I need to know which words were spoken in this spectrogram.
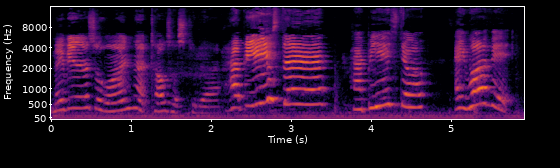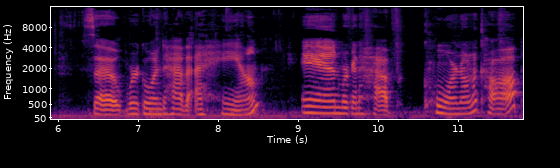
Maybe there's a line that tells us to that. Happy Easter! Happy Easter. I love it. So we're going to have a ham, and we're going to have corn on a cob,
